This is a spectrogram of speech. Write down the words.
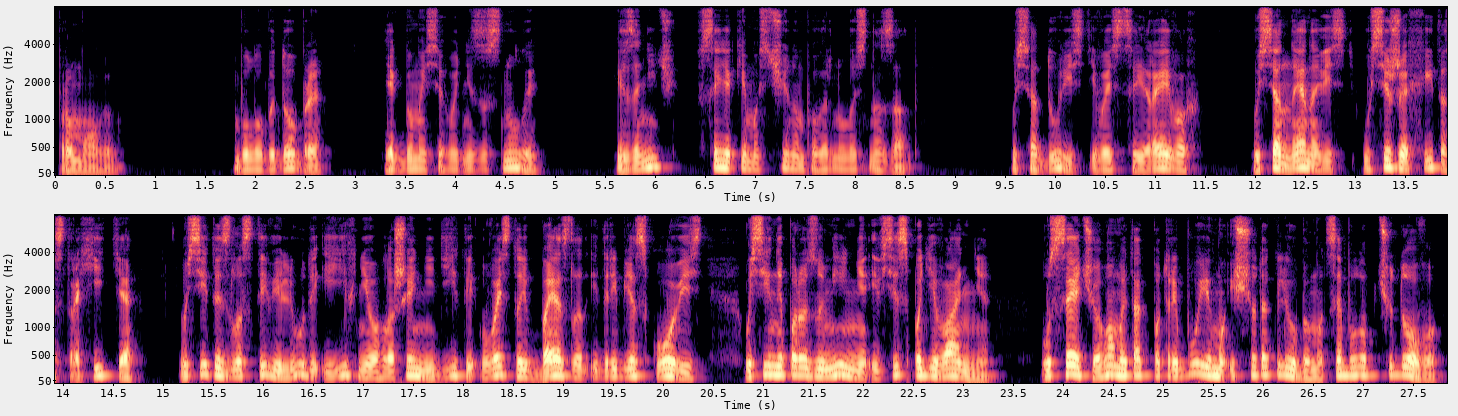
промовив Було би добре, якби ми сьогодні заснули, і за ніч все якимось чином повернулось назад. Уся дурість і весь цей рейвах, уся ненависть, усі жахи та страхіття, усі ті злостиві люди і їхні оглашенні діти, увесь той безлад і дріб'язковість, усі непорозуміння і всі сподівання, усе, чого ми так потребуємо і що так любимо, це було б чудово.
